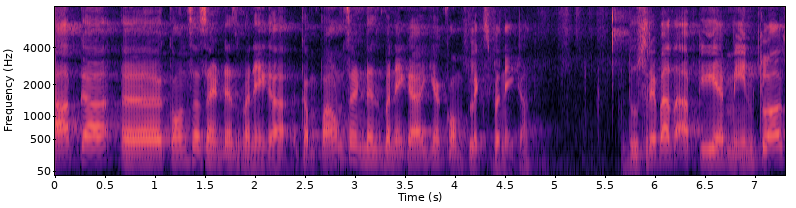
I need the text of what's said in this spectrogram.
आपका आ, कौन सा सेंटेंस बनेगा? कंपाउंड सेंटेंस बनेगा या कॉम्प्लेक्स बनेगा? दूसरे बात आपकी है मेन क्लॉज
